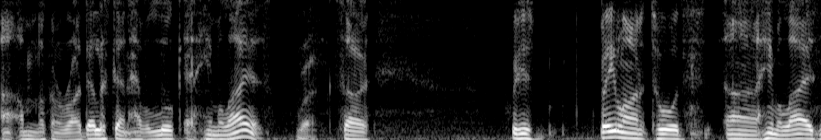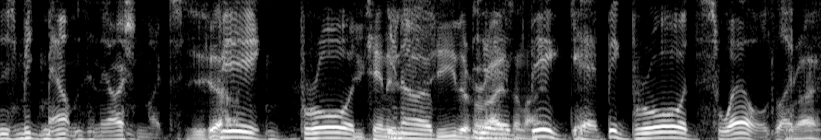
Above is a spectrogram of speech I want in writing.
Uh, I'm not going to ride that. Let's go and have a look at Himalayas. Right. So we just beeline it towards uh, Himalayas, and these big mountains in the ocean, like just Yeah. big, broad. You can't you even know, see the yeah, horizon line. Big, yeah, big, broad swells, like Right.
